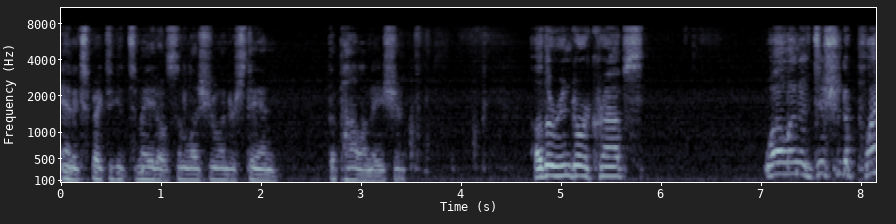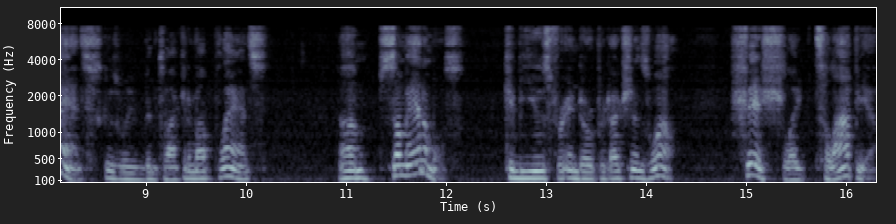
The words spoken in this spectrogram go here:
and expect to get tomatoes unless you understand the pollination. Other indoor crops, well, in addition to plants, because we've been talking about plants, um, some animals can be used for indoor production as well. Fish like tilapia,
